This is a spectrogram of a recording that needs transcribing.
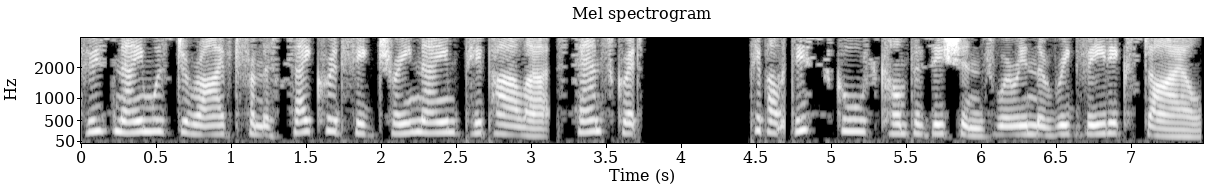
whose name was derived from a sacred fig tree named Pipala Sanskrit, this school's compositions were in the Rigvedic style.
